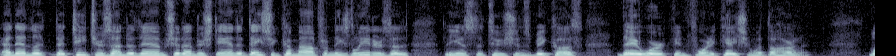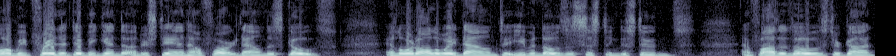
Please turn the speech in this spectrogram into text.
And then the, the teachers under them should understand that they should come out from these leaders of the institutions because they work in fornication with the harlot. Lord, we pray that they begin to understand how far down this goes. And Lord, all the way down to even those assisting the students. And Father, those, dear God,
